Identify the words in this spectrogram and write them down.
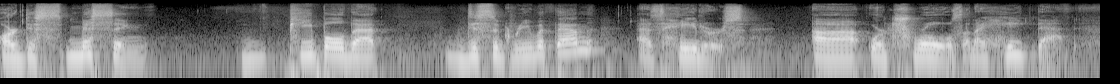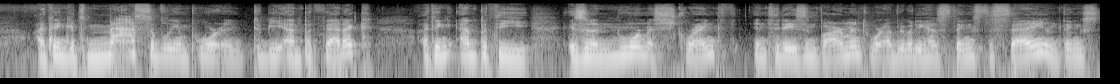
are dismissing people that disagree with them as haters uh, or trolls, and I hate that. I think it's massively important to be empathetic. I think empathy is an enormous strength in today's environment where everybody has things to say and things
